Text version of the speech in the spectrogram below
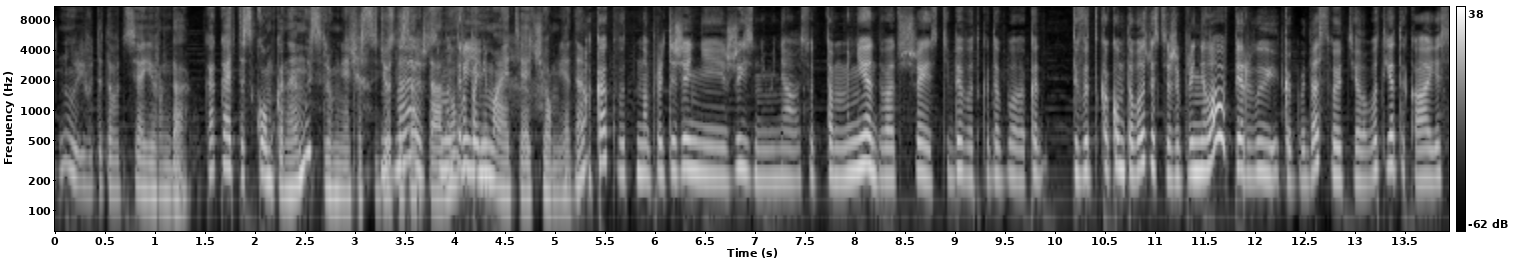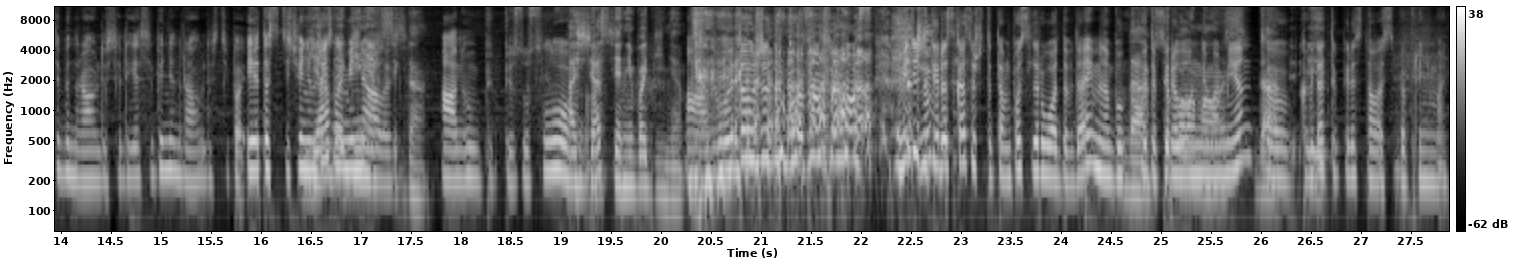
ну и вот эта вот вся ерунда. Какая-то скомканная мысль у меня сейчас идет ну, знаешь, изо рта, смотри, но вы понимаете, о чем я, да? А как вот на протяжении жизни менялось? Вот там мне 26, тебе вот когда было, ты вот в каком-то возрасте же приняла впервые как бы, да, свое тело. Вот я такая, я себе нравлюсь или я себе не нравлюсь. Типа, и это с течением я жизни богиня менялось. всегда. А, ну, безусловно. А сейчас я не богиня. А, ну это уже другой вопрос. Видишь, ну, ты рассказываешь, что там после родов, да, именно был какой-то переломный момент, э, когда ты перестала себя принимать.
